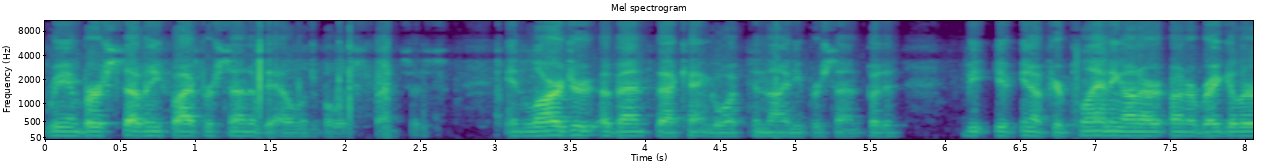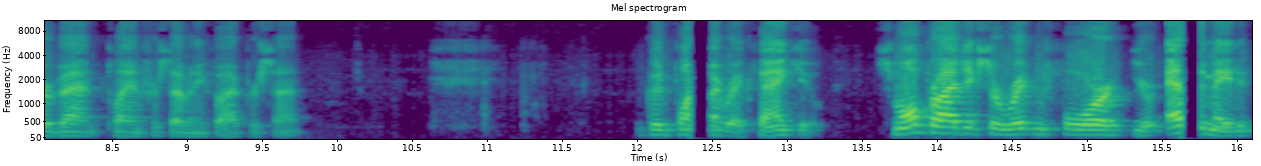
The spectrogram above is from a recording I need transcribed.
reimburse 75% of the eligible expenses. In larger events, that can go up to 90%, but if, you know, if you're planning on a, on a regular event, plan for 75%. Good point, Rick. Thank you. Small projects are written for your estimated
